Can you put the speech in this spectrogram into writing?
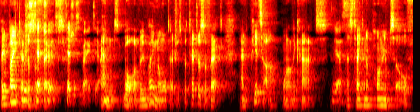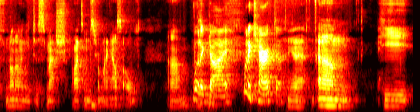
Been playing Which Tetris, Tetris? Effect. Tetris Effect, yeah. And, well, I've been playing normal Tetris, but Tetris Effect and Pitta, one of the cats, Yes. has taken upon himself not only to smash items from my household, um, What a guy. What a character. yeah, um, he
